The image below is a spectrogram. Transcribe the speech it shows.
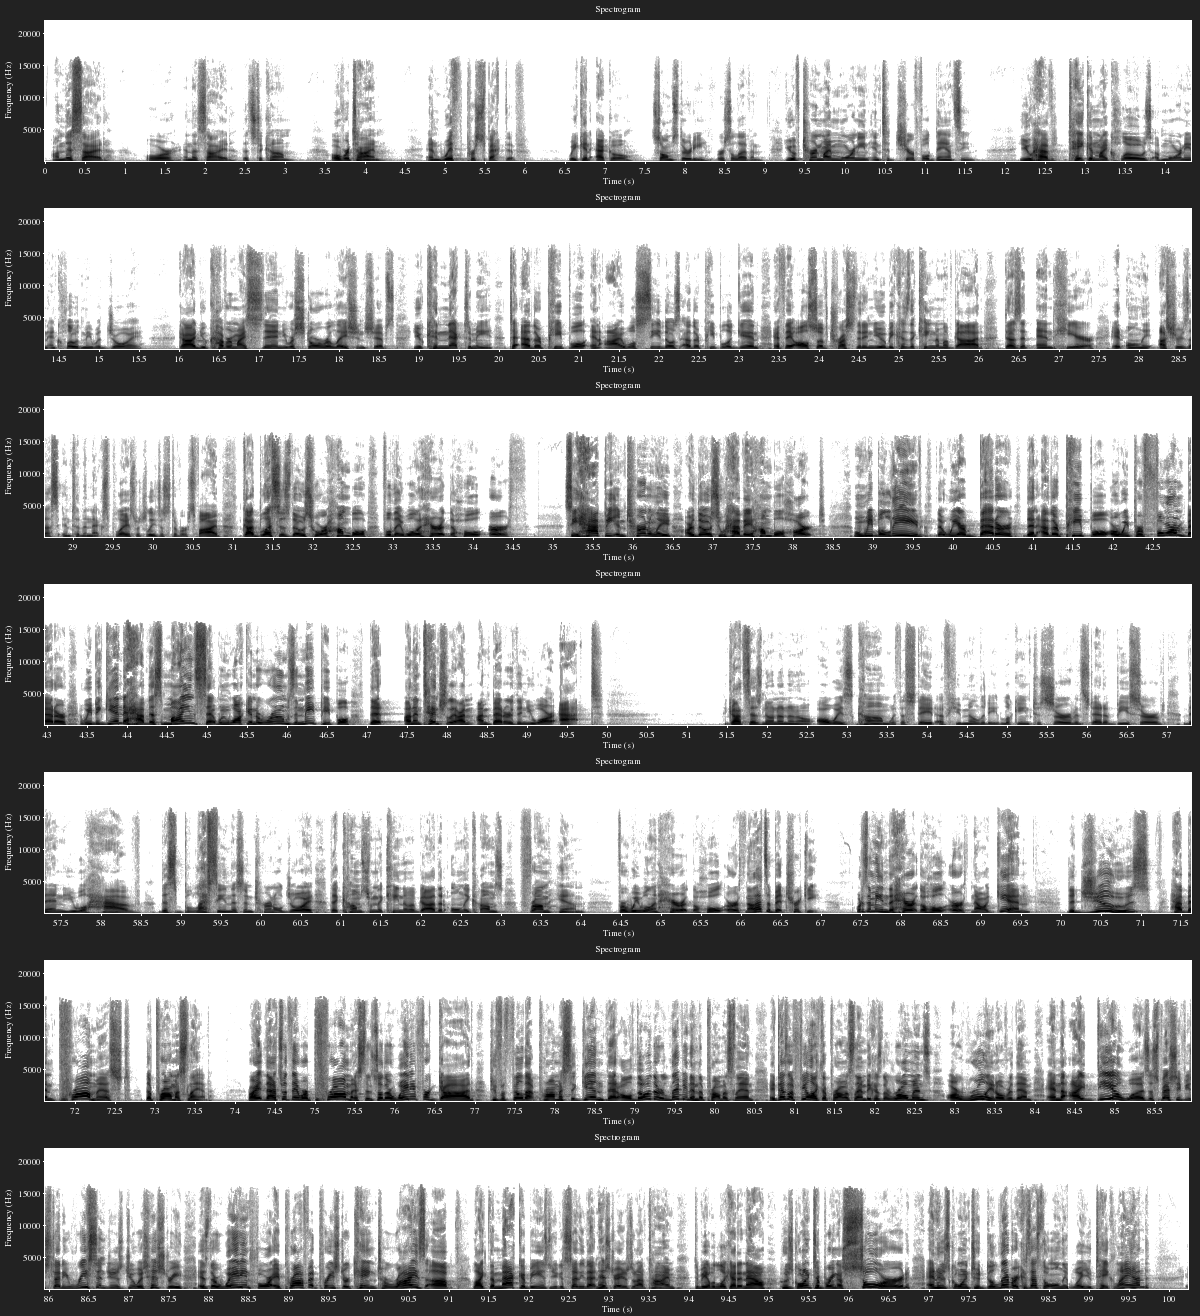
on this side or in the side that's to come. Over time and with perspective, we can echo Psalms 30, verse 11. You have turned my mourning into cheerful dancing. You have taken my clothes of mourning and clothed me with joy. God, you cover my sin, you restore relationships, you connect me to other people, and I will see those other people again if they also have trusted in you because the kingdom of God doesn't end here. It only ushers us into the next place, which leads us to verse 5. God blesses those who are humble, for they will inherit the whole earth. See, happy internally are those who have a humble heart. When we believe that we are better than other people or we perform better, we begin to have this mindset when we walk into rooms and meet people that unintentionally I'm, I'm better than you are at. God says, no, no, no, no. Always come with a state of humility, looking to serve instead of be served. Then you will have this blessing, this internal joy that comes from the kingdom of God that only comes from Him. For we will inherit the whole earth. Now, that's a bit tricky what does it mean to inherit the whole earth? Now, again, the Jews have been promised the promised land right? That's what they were promised. And so they're waiting for God to fulfill that promise again. That although they're living in the promised land, it doesn't feel like the promised land because the Romans are ruling over them. And the idea was, especially if you study recent Jews, Jewish history, is they're waiting for a prophet, priest, or king to rise up like the Maccabees. And You can study that in history. I just don't have time to be able to look at it now. Who's going to bring a sword and who's going to deliver, because that's the only way you take land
